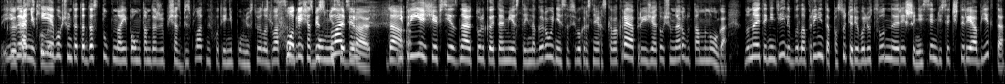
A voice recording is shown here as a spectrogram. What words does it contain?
и городские, в общем-то, это доступно, и, по-моему, там даже сейчас бесплатный вход, я не помню, стоило 20 вход рублей, сейчас, по-моему, не собирают. Да. И приезжие все знают только это место, иногородние со всего Красноярского края приезжают, в общем, народу там много. Но на этой неделе было принято, по сути, революционное решение. 74 объекта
